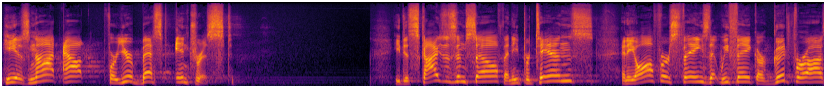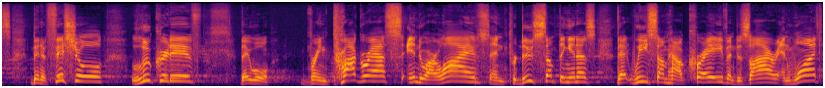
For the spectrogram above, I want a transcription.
He is not out for your best interest. He disguises himself and he pretends and he offers things that we think are good for us, beneficial, lucrative. They will bring progress into our lives and produce something in us that we somehow crave and desire and want.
